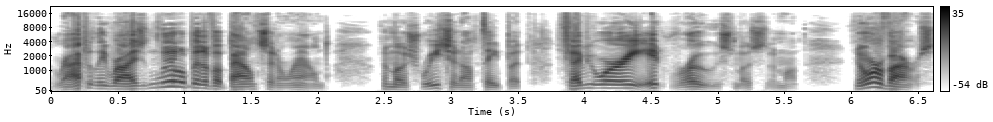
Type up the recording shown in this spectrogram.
rapidly rising. A little bit of a bouncing around the most recent update, but February it rose most of the month. Norovirus,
